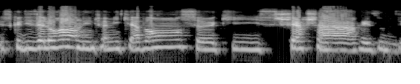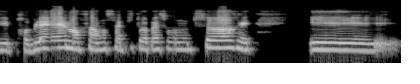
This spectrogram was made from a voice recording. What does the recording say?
Ce que disait Laura, on est une famille qui avance, euh, qui cherche à résoudre des problèmes, enfin, on ne s'apitoie pas sur notre sort. Et, et,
